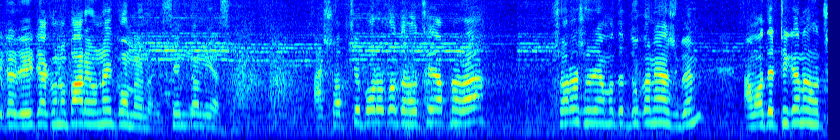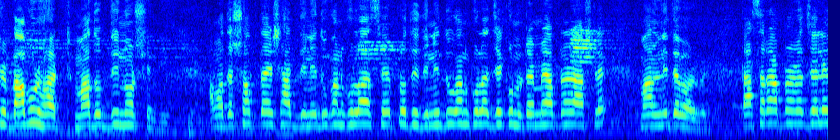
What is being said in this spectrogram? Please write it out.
এটা রেট এখনও বাড়েও নাই, কমেও নাই সেম দামই আছে। আর সবচেয়ে বড় কথা হচ্ছে আপনারা সরাসরি আমাদের দোকানে আসবেন। আমাদের ঠিকানা হচ্ছে বাবুরহাট, মাধবদী, নরসিংদী। আমাদের সপ্তাহে সাত দিনই দোকান খোলা আছে, প্রতিদিনই দোকান খোলা, যে কোনো টাইমে আপনারা আসলে মাল নিতে পারবেন। তাছাড়া আপনারা চাইলে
